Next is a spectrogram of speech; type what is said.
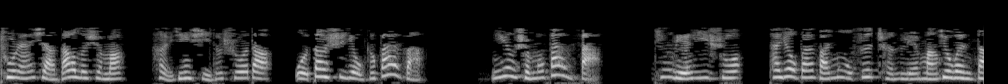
突然想到了什么，很惊喜的说道：“我倒是有个办法。你有什么办法？”听涟漪说，他有办法。穆思成连忙就问道：“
